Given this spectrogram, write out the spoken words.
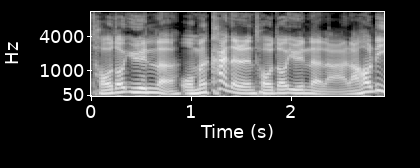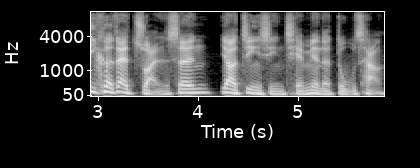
头都晕了，我们看的人头都晕了啦，然后立刻再转身要进行前面的独唱。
